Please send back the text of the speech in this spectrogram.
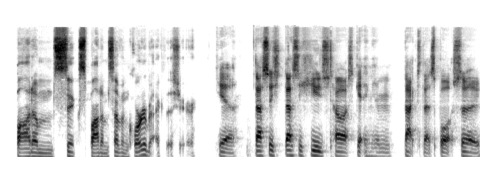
bottom six, bottom seven quarterback this year. Yeah, that's a that's a huge task getting him back to that spot. So,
